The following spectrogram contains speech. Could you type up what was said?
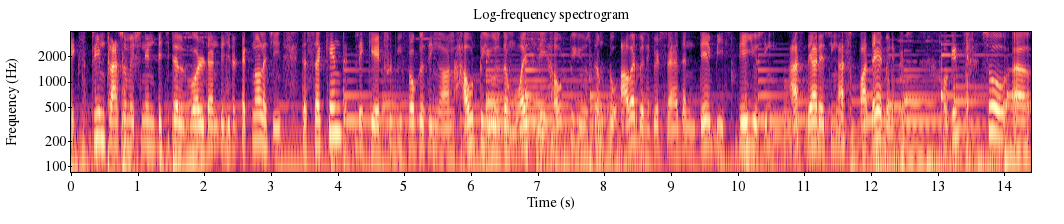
extreme transformation in digital world and digital technology. The second decade should be focusing on how to use them wisely, how to use them to our benefits rather than they be they using us they are using us for their benefits. Okay, so uh,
